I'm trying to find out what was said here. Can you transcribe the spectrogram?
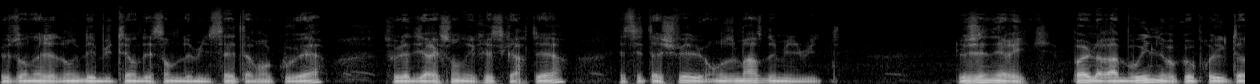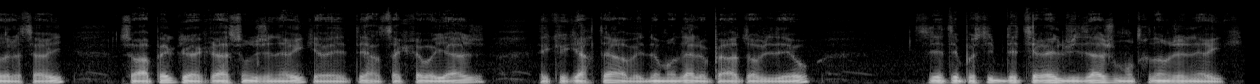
Le tournage a donc débuté en décembre 2007 à Vancouver sous la direction de Chris Carter et s'est achevé le 11 mars 2008. Le générique. Paul Rabwin, le coproducteur de la série, se rappelle que la création du générique avait été un sacré voyage et que Carter avait demandé à l'opérateur vidéo s'il était possible d'étirer le visage montré dans le générique.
